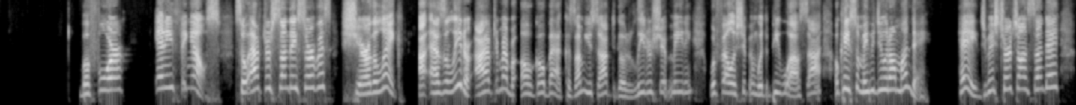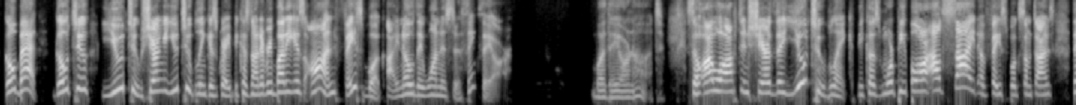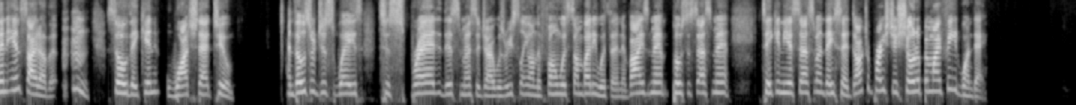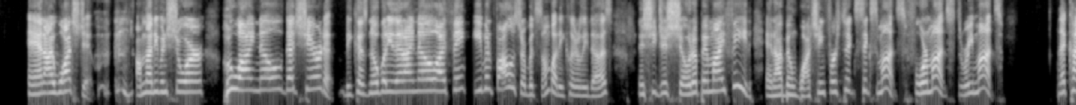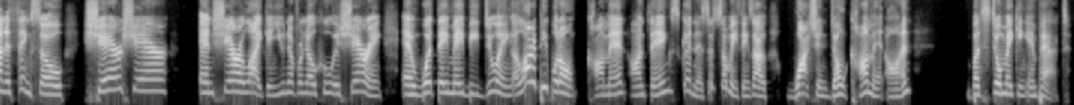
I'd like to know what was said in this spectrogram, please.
before anything else. So after Sunday service, share the link. As a leader, I have to remember, oh, go back because I'm used to have to go to leadership meeting. We're fellowshipping with the people outside. Okay, so maybe do it on Monday. Hey, did you miss church on Sunday? Go back. Go to YouTube. Sharing a YouTube link is great because not everybody is on Facebook. I know they want us to think they are but they are not. So I will often share the YouTube link because more people are outside of Facebook sometimes than inside of it. so they can watch that too. And those are just ways to spread this message. I was recently on the phone with somebody with an advisement, post assessment, taking the assessment. They said, Dr. Price just showed up in my feed one day and I watched it. I'm not even sure who I know that shared it because nobody that I know, I think, even follows her, but somebody clearly does. And she just showed up in my feed, and I've been watching for six, six months, four months, three months, that kind of thing. So share, share, and share alike. And you never know who is sharing and what they may be doing. A lot of people don't comment on things. Goodness, there's so many things I watch and don't comment on, but still making impact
